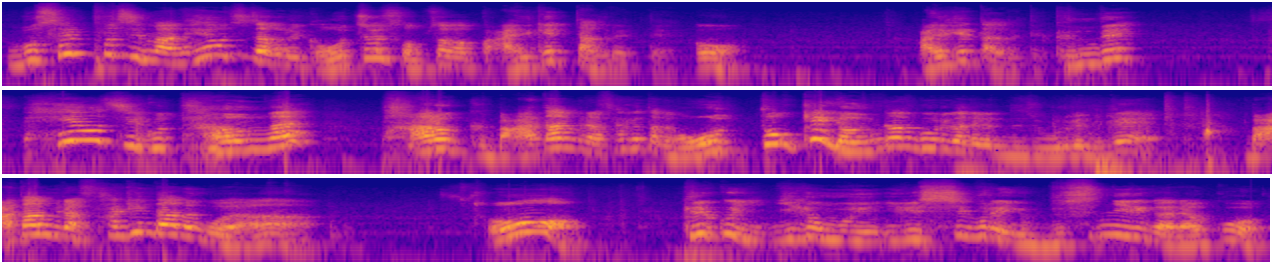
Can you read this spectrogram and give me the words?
뭐 슬프지만 헤어지자 그러니까 어쩔 수 없어갖고 알겠다 그랬대. 어. 알겠다 그랬대. 근데 헤어지고 다음날 바로 그 마담이랑 사귀었다는 거 어떻게 연관고리가 되겠는지 모르겠는데 마담이랑 사귄다는 거야. 어. 그리고 이- 이거 뭐 이게 시부래 이게 무슨 일인가 이래갖고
